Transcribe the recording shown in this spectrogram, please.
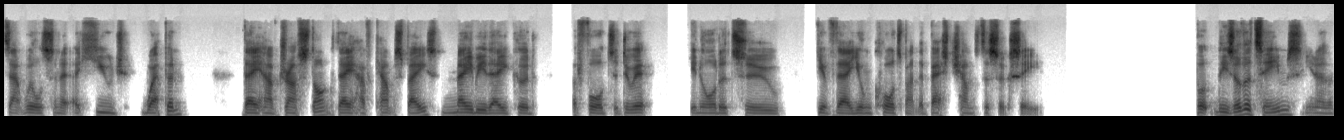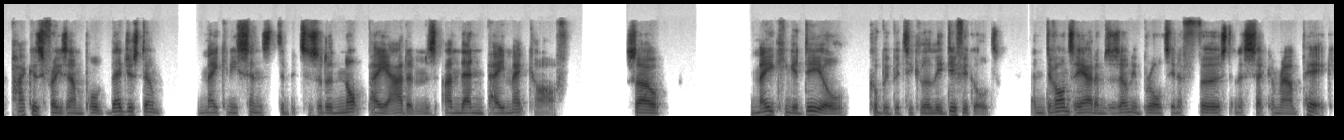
Zach Wilson a, a huge weapon. They have draft stock, they have cap space. Maybe they could afford to do it in order to give their young quarterback the best chance to succeed. But these other teams, you know, the Packers, for example, they just don't make any sense to, to sort of not pay Adams and then pay Metcalf. So making a deal could be particularly difficult. And Davante Adams has only brought in a first and a second round pick.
